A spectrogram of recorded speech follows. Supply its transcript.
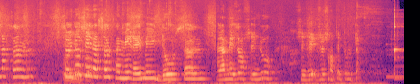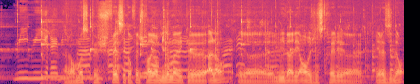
La, sol. Sol, do, si, la, sol, fa, mi, ré, mi, do, sol. À la maison, chez nous, c'est- je chantais tout le temps. Mi, mi, ré, mi, Alors moi ce que je fa, fais c'est qu'en fait je travaille en binôme avec euh, Alain et euh, lui il va aller enregistrer les, euh, les résidents,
